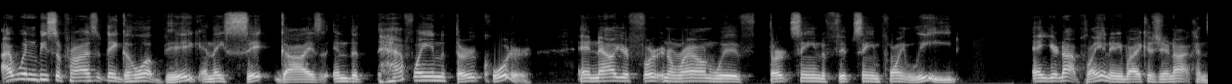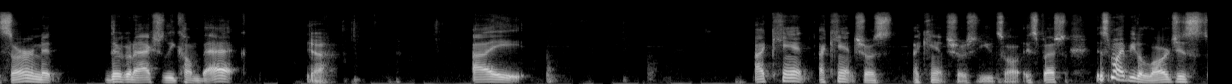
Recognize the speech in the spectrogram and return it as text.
I wouldn't be surprised if they go up big and they sit guys in the halfway in the third quarter and now you're flirting around with 13 to 15 point lead and you're not playing anybody because you're not concerned that they're going to actually come back yeah i i can't i can't trust i can't trust utah especially this might be the largest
